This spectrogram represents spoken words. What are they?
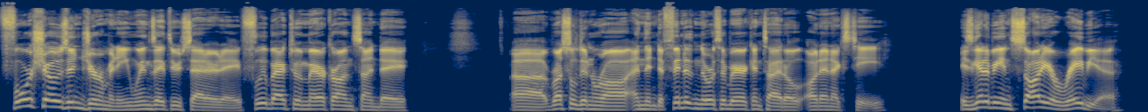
Four shows in Germany, Wednesday through Saturday. Flew back to America on Sunday. Uh, wrestled in Raw, and then defended the North American title on NXT. He's going to be in Saudi Arabia.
